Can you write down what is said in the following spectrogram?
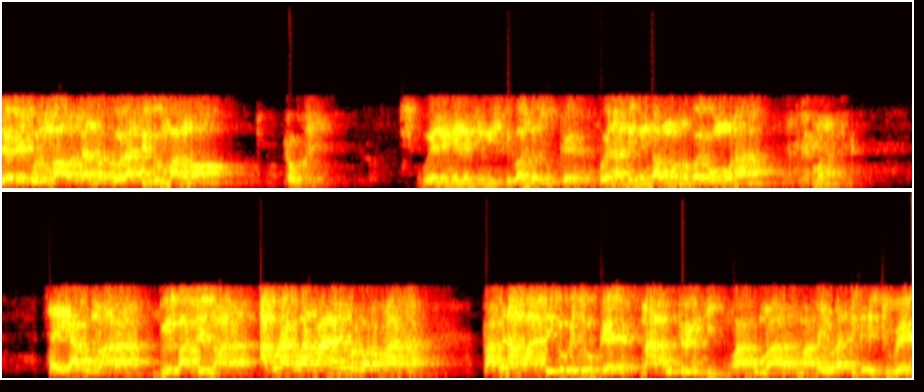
dari ku numpak ontel mergo ora ditumpangno Ruhin. Kowe eling-eling sing isi kanca sugih. Kowe nak diminta ngono kaya wong munafik. Saya aku melarat, duwe Pak D melarat. Aku ora kelar mangan ya perkara melarat. Tapi nak Pak D kowe juga, nak aku drengki. Wah, aku melarat mari ora dikei dhuwit.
